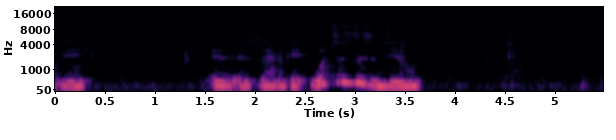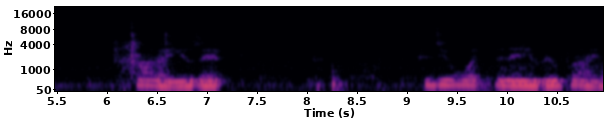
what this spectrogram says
Okay. Is, is that okay? What does this do? How do I use it? To do what the name implies.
